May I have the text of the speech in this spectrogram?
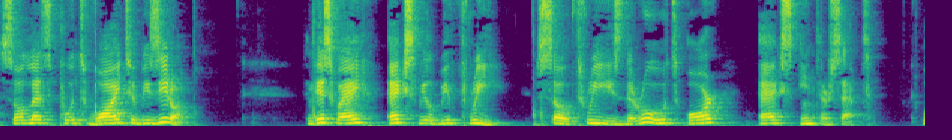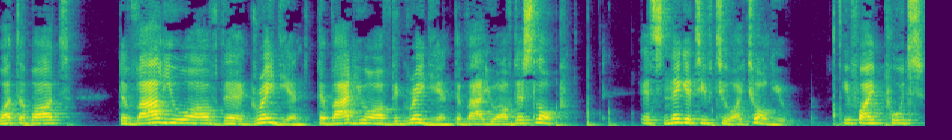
So let's put y to be 0. In this way, x will be 3. So 3 is the root or x-intercept. What about the value of the gradient, the value of the gradient, the value of the slope? It's negative 2, I told you. If I put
